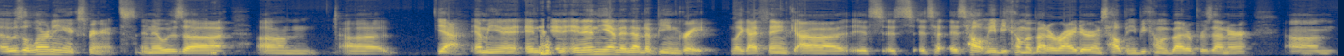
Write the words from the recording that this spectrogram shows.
it was a learning experience, and it was uh, um, uh, yeah. I mean, and, and, and in the end, it ended up being great. Like I think uh, it's it's it's it's helped me become a better writer, and it's helped me become a better presenter. Um,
